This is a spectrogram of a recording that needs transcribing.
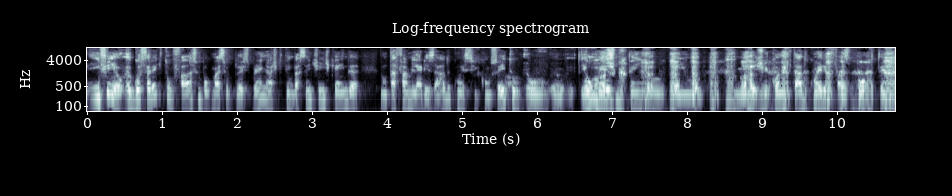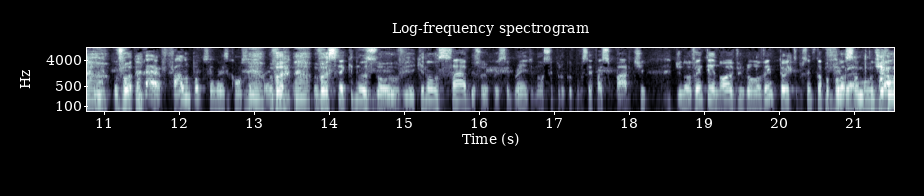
enfim, eu, eu, gostaria que tu falasse um pouco mais sobre o place brand. Eu acho que tem bastante gente que ainda não está familiarizado com esse conceito. Eu, eu, eu mesmo tenho, tenho me, me, conectado com ele faz pouco tempo. Né? Então, cara, fala um pouco sobre esse conceito. Você que nos ouve e que não sabe sobre o place brand, não se preocupe, você faz parte de 99,98% da população mundial.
